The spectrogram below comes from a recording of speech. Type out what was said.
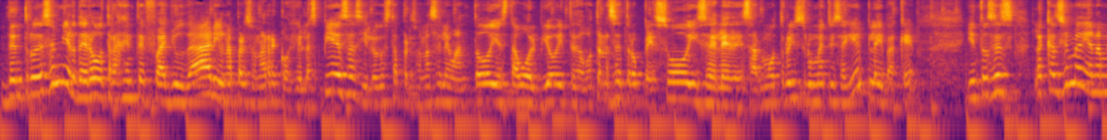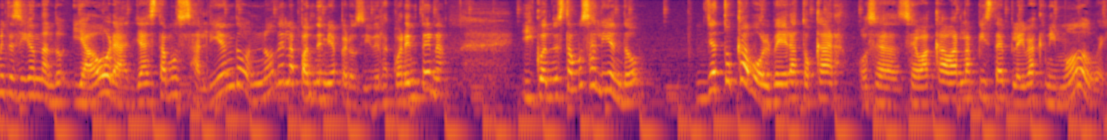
Dentro de ese mierdero, otra gente fue a ayudar y una persona recogió las piezas y luego esta persona se levantó y esta volvió y otra se tropezó y se le desarmó otro instrumento y seguía el playback. ¿eh? Y entonces la canción medianamente sigue andando y ahora ya estamos saliendo, no de la pandemia, pero sí de la cuarentena. Y cuando estamos saliendo, ya toca volver a tocar. O sea, se va a acabar la pista de playback, ni modo, güey.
